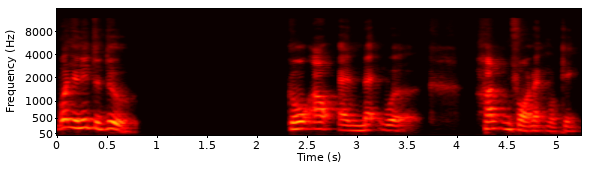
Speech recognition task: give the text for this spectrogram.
what you need to do, go out and network, hunt for networking.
